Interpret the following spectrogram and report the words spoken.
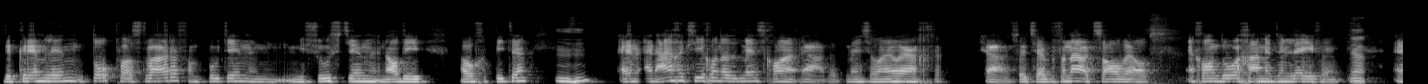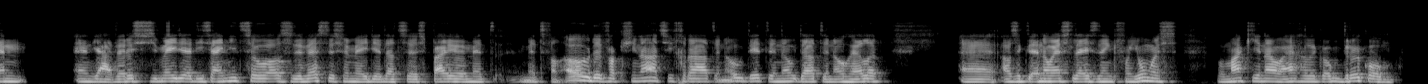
de Kremlin-top, als het ware, van Poetin en Mishustin en al die hoge pieten. Mm En, en eigenlijk zie je gewoon dat het mensen gewoon, ja, dat mensen gewoon heel erg, ja, zoiets hebben van nou, het zal wel. En gewoon doorgaan met hun leven. Ja. En, en ja, de Russische media die zijn niet zoals de westerse media dat ze spuien met, met van oh, de vaccinatiegraad en oh dit en oh dat en oh help. Eh, als ik de NOS lees, denk ik van jongens, waar maak je je nou eigenlijk ook druk om?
